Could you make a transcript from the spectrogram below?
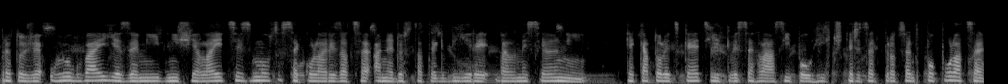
protože Uruguay je zemí, v níž je laicismus, sekularizace a nedostatek víry velmi silný. Ke katolické církvi se hlásí pouhých 40% populace,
